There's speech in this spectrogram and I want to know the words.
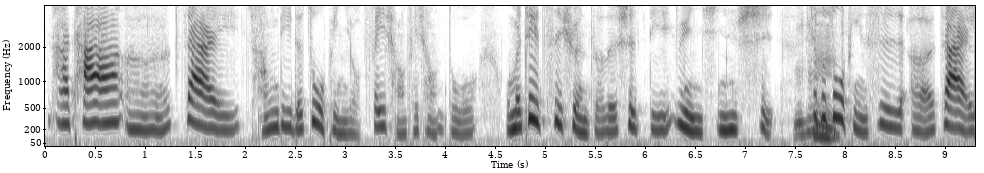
那他呃，在长笛的作品有非常非常多。我们这次选择的是《笛韵心事》，这个作品是呃，在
